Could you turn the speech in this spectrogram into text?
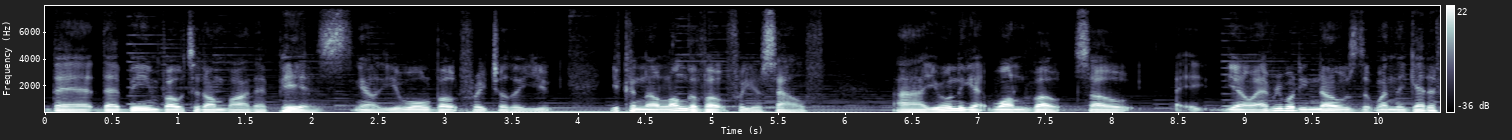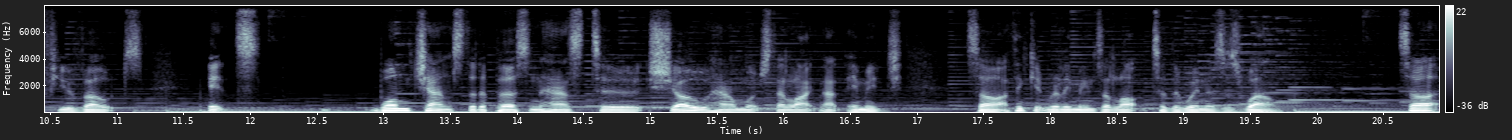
they're they're being voted on by their peers. You know, you all vote for each other. You you can no longer vote for yourself. Uh, you only get one vote. So eh, you know everybody knows that when they get a few votes, it's one chance that a person has to show how much they like that image. So I think it really means a lot to the winners as well. So,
